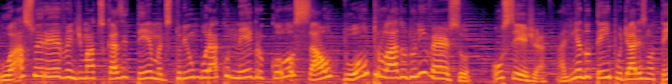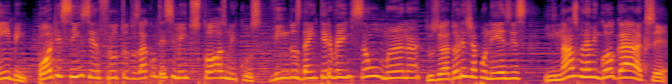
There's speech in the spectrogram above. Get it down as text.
o aço Ereven de Matsukaze Tema destruiu um buraco negro colossal do outro lado do universo. Ou seja, a linha do tempo de Ares Notenben pode sim ser fruto dos acontecimentos cósmicos vindos da intervenção humana dos jogadores japoneses em Nazuma Eleven Go Galaxy,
